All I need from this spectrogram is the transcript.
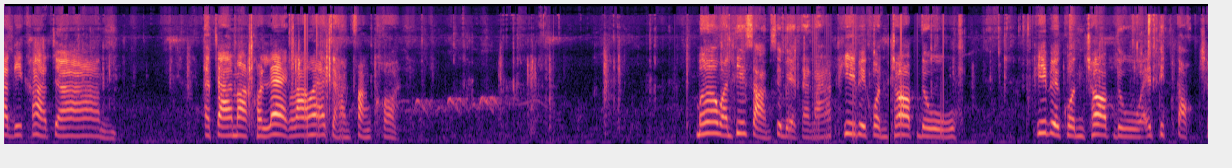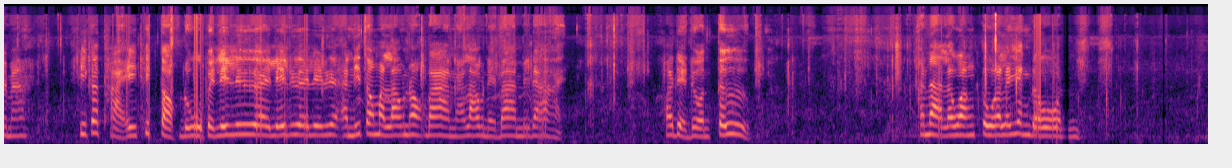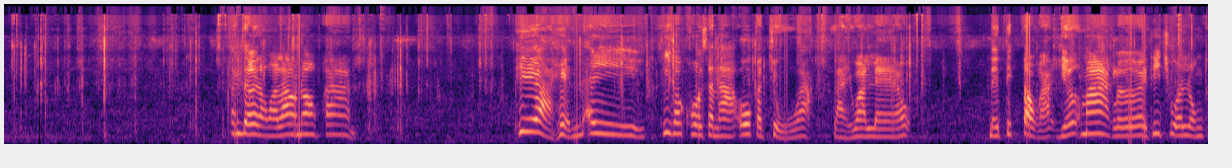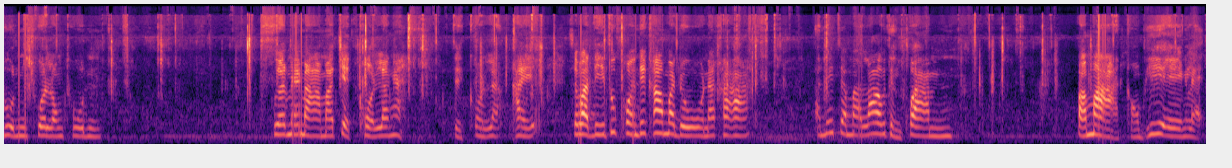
วัสดีค่ะอาจารย์ อาจารย์มาคนแรกเล่าให้อาจารย์ฟังก่อน เมื่อวันที่สามสิบเอ็ดนะ พี่เป็นคนชอบดู พี่เป็นคนชอบดูไอ้ติ๊กต็อกใช่ไหมพี่ก็ถ่ายติ๊กต็อกดูไปเรื่อยๆเรื่อยๆเรื่อยๆอันนี้ต้องมาเล่านอกบ้านนะเล่าในบ้านไม่ได้ เพราะเดี๋ยวโดนตืบขนาดระวังตัวแล้วยังโดนต้องเดินออกมาเล่านอกบ้าน พี่อะเห็นไอ้ที่เขาโฆษณาโอกระจูอะหลายวันแล้ว ในติ๊กต็อกอะเยอะมากเลยที่ชวนลงทุนชวนลงทุน เพื่อนไม่มามาเจ็ดคนแล้วไงเจ็ดคนละใครสวัสดีทุกคนที่เข้ามาดูนะคะ อันนี้จะมาเล่าถึงความประมาทของพี่เองแหละ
